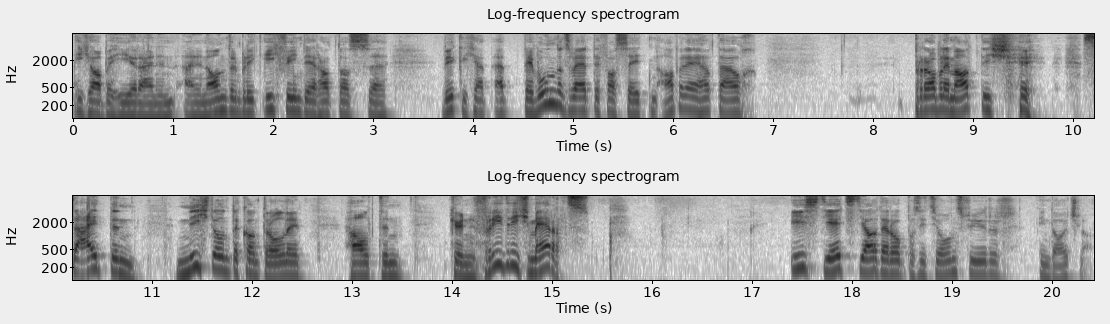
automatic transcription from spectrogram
Ich habe hier einen, einen anderen Blick. Ich finde, er hat das äh, wirklich, er hat bewundernswerte Facetten, aber er hat auch problematische Seiten nicht unter Kontrolle halten können. Friedrich Merz ist jetzt ja der Oppositionsführer in Deutschland.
